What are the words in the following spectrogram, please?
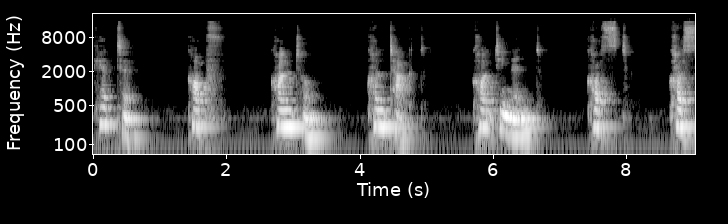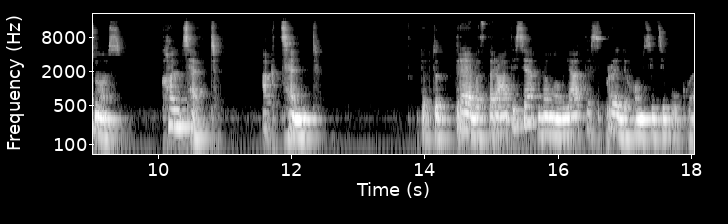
kette, kopf, konto, kontakt, continent, kost, kosmos, Concept, Accent. Тобто треба старатися вимовляти з придихом всі ці букви.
